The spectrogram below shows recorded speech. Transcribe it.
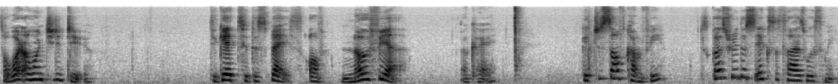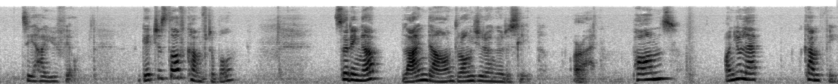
So what I want you to do to get to the space of no fear, okay, get yourself comfy. Just go through this exercise with me. See how you feel. Get yourself comfortable. Sitting up, lying down, as long as you don't go to sleep. All right. Palms on your lap, comfy.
